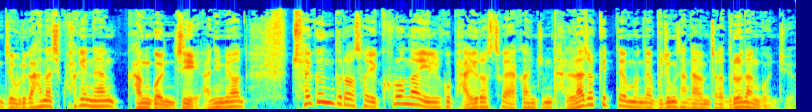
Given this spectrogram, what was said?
이제 우리가 하나씩 확인한 간 건지 아니면 최근 들어서 이 코로나 19 바이러스가 약간 좀 달라졌기 때문에 무증상 감염자가 늘어난 건지요?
